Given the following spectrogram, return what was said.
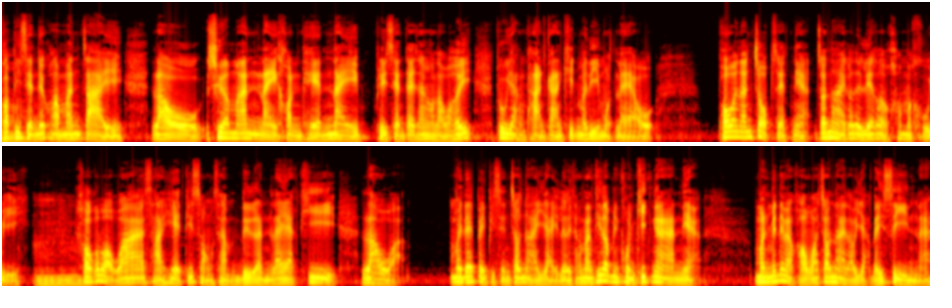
ก็อ๋อ present ด้วยความมั่นใจ เราเชื่อมั่นใน content ใน presentation ของเราว่าเฮ้ยทุกอย่างผ่านการคิดมาดีหมดแล้ว พอวันนั้นจบเสร็จเนี่ยเจ้านายก็เลยเรียกเราเข้ามาคุยอืมเขาก็บอกว่าสาเหตุที่สองสามเดือนแรกที่เราอะ ไม่ได้ไป present เจ้านายใหญ่เลย ทั้งๆที่เราเป็นคนคิดงานเนี่ย มันไม่ได้หมายความว่าเจ้านายเราอยากได้ scene นะ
